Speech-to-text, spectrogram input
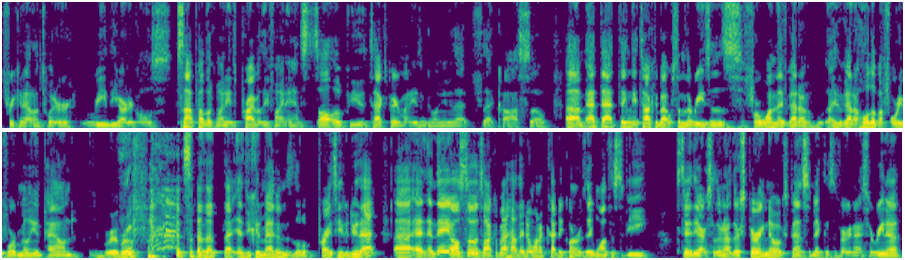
freaking out on Twitter, read the articles. It's not public money; it's privately financed. It's all Oakview. Taxpayer money isn't going into that that cost. So um, at that thing, they talked about some of the reasons. For one, they've got to they've got to hold up a forty-four million pound Roof. roof. so that, that, as you can imagine, is a little pricey to do that. Uh, and, and they also talk about how they don't want to cut any corners. They want this to be state of the art. So they're not they're sparing no expense to make this a very nice arena.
